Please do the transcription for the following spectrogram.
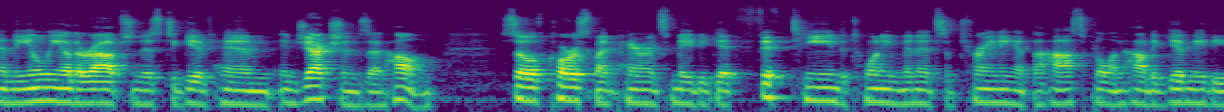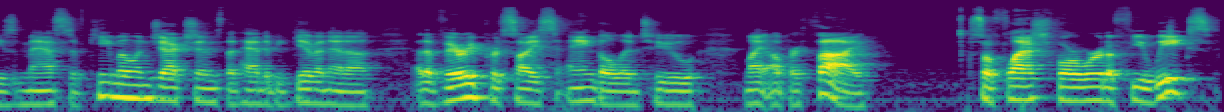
and the only other option is to give him injections at home." So, of course, my parents maybe get 15 to 20 minutes of training at the hospital on how to give me these massive chemo injections that had to be given at a at a very precise angle into my upper thigh. So, flash forward a few weeks,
